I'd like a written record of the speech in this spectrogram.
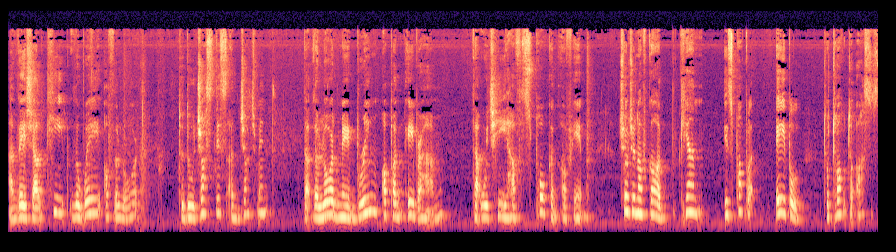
and they shall keep the way of the Lord to do justice and judgment, that the Lord may bring upon Abraham that which he hath spoken of him. Children of God, can is Papa able to talk to us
